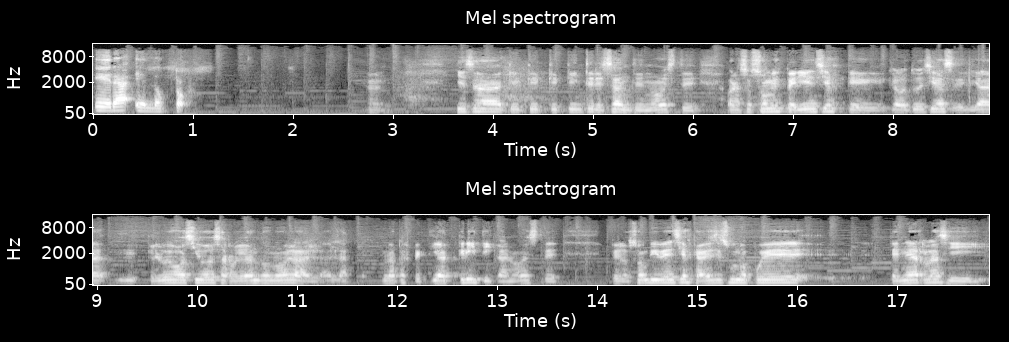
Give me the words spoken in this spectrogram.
era el doctor. Y esa, qué, qué, qué, interesante, ¿no? Este, ahora, son experiencias que, claro, tú decías, eh, ya que luego ha sido desarrollando, ¿no? La, la, una perspectiva crítica, ¿no? Este, pero son vivencias que a veces uno puede tenerlas y,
